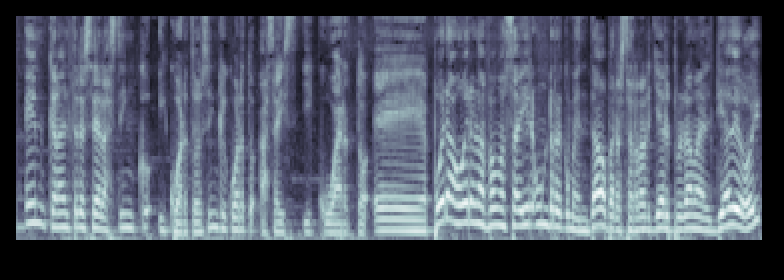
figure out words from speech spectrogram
vida. en Canal 13 a las 5 y cuarto, de 5 y cuarto a 6 y cuarto. Eh, por ahora nos vamos a ir un recomendado para cerrar ya el programa del día de hoy.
